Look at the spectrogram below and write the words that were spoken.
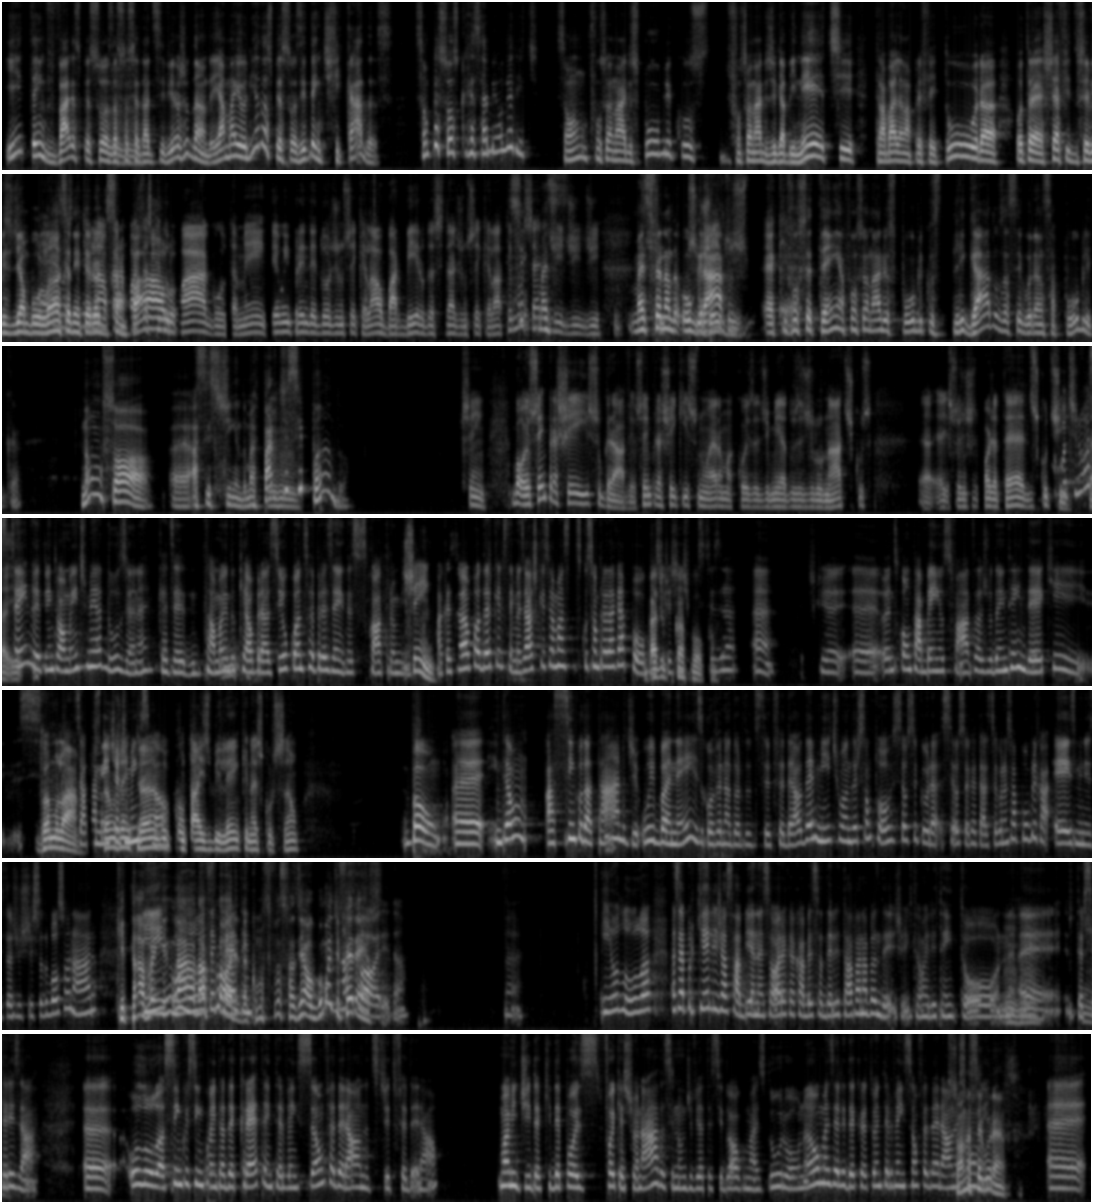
e tem várias pessoas da uhum. sociedade civil ajudando. E a maioria das pessoas identificadas são pessoas que recebem olerite são funcionários públicos, funcionários de gabinete, trabalha na prefeitura, outro é chefe do serviço de ambulância é, do interior lá, de São Paulo. pago também, tem um empreendedor de não sei o que lá, o barbeiro da cidade de não sei o que lá, tem uma Sim, série mas, de, de, de, Mas, Fernanda, o grave é que é... você tenha funcionários públicos ligados à segurança pública, não só é, assistindo, mas uhum. participando. Uhum. Sim. Bom, eu sempre achei isso grave. Eu sempre achei que isso não era uma coisa de meia dúzia de lunáticos. É, isso a gente pode até discutir. Continua tá? sendo, eventualmente, meia dúzia, né? Quer dizer, tamanho do que é o Brasil, quantos representam esses 4 mil? Sim. A questão é o poder que eles têm, mas eu acho que isso é uma discussão para daqui a pouco. acho que a gente precisa. É, acho que é, antes contar bem os fatos ajuda a entender que. Vamos lá. Exatamente Estamos a dimensão. entrando com Thais Bilenque na excursão. Bom, é, então, às 5 da tarde, o Ibanês, governador do Distrito Federal, demite o Anderson Torres, seu, segura, seu secretário de Segurança Pública, ex-ministro da Justiça do Bolsonaro. Que estava na, na Flórida, em... como se fosse fazer alguma diferença. Na Flórida. É. E o Lula, mas é porque ele já sabia nessa hora que a cabeça dele estava na bandeja, então ele tentou né, uhum. é, terceirizar. Uh, o Lula, 5,50, decreta a intervenção federal no Distrito Federal uma medida que depois foi questionada se não devia ter sido algo mais duro ou não, mas ele decretou intervenção federal só nesse na momento. segurança. É,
